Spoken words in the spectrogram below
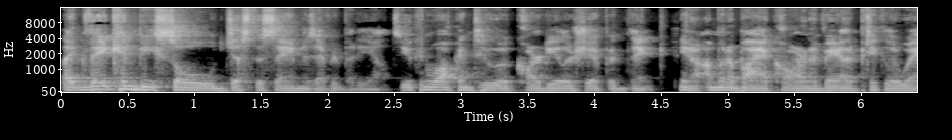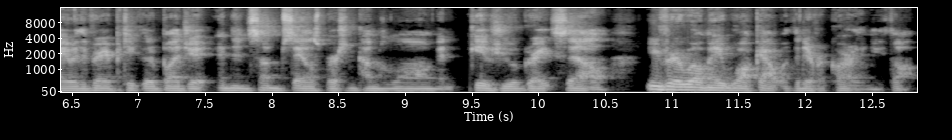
like they can be sold just the same as everybody else. You can walk into a car dealership and think, you know, I'm going to buy a car in a very particular way with a very particular budget, and then some salesperson comes along and gives you a great sell. You very well may walk out with a different car than you thought.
